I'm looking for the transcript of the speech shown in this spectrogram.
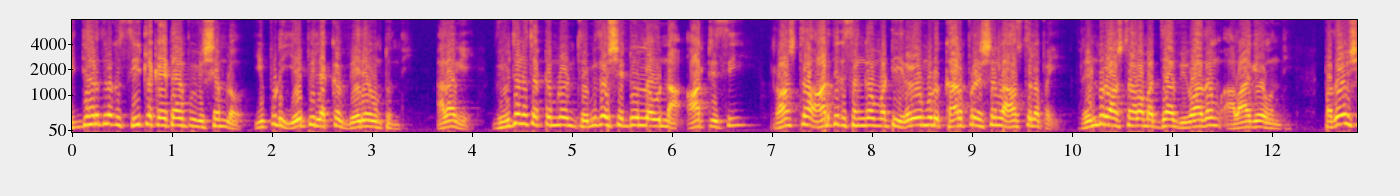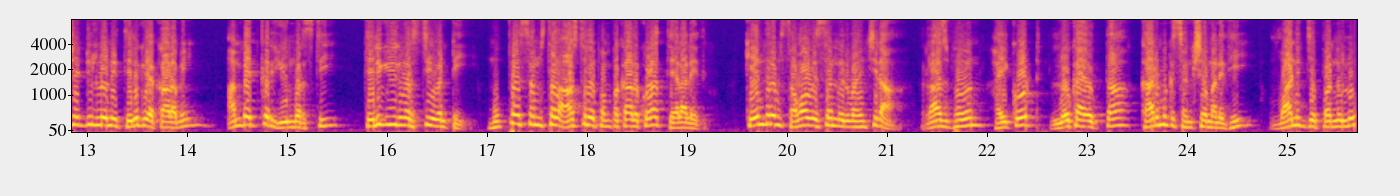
విద్యార్థులకు సీట్ల కేటాయింపు విషయంలో ఇప్పుడు ఏపీ లెక్క వేరే ఉంటుంది. అలాగే విభజన చట్టంలోని తొమ్మిదో షెడ్యూల్లో ఉన్న ఆర్టీసీ రాష్ట్ర ఆర్థిక సంఘం వంటి ఇరవై మూడు కార్పొరేషన్ల ఆస్తులపై రెండు రాష్ట్రాల మధ్య వివాదం అలాగే ఉంది. పదవ షెడ్యూల్లోని Telugu academy Ambedkar university Telugu university వంటి ముప్పై సంస్థల ఆస్తుల పంపకాలు కూడా తేలలేదు. కేంద్రం సమావేశం నిర్వహించిన రాజ్భవన్ హైకోర్టు లోకాయుక్త కార్మిక సంక్షేమ నిధి వాణిజ్య పన్నులు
